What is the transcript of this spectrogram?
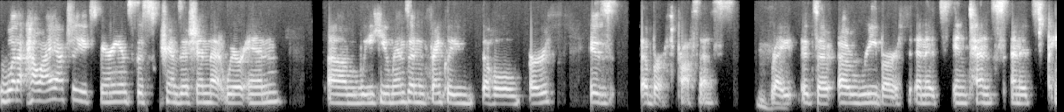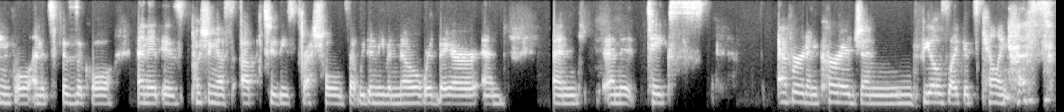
what how i actually experienced this transition that we're in um, we humans and frankly the whole earth is a birth process Mm-hmm. right? It's a, a rebirth and it's intense and it's painful and it's physical and it is pushing us up to these thresholds that we didn't even know were there. And and and it takes effort and courage and feels like it's killing us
